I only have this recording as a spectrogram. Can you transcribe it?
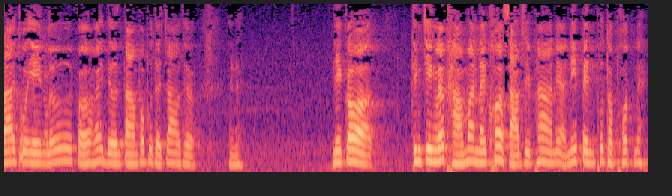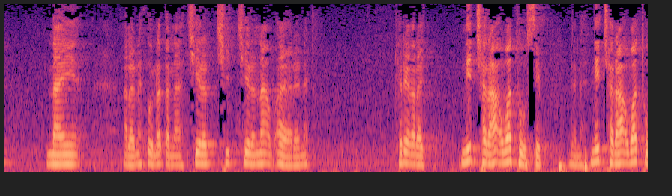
ร้ายตัวเองเลยก็ให้เดินตามพระพุทธเจ้าเถอะเห็นไหมนี่ก็ จริง ๆ แล้วถามว่าในข้อ 35เนี่ยนี่เป็นพุทธพจน์นะในอะไรนะคุณรัตนาชิรชิรนาอออะไรนะเขาเรียกอะไร นิชระวัตถุสิบเนี่ยนะนิชระวัตถุ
